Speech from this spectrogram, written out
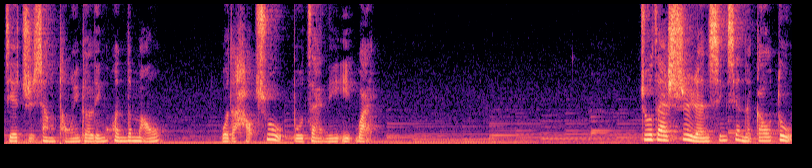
皆指向同一个灵魂的锚。我的好处不在你以外。住在世人心线的高度，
